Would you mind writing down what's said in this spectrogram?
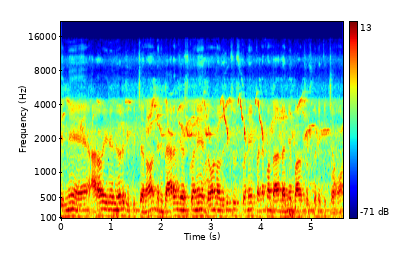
దీన్ని అరవై ఎనిమిది వేలకు ఇప్పించాను. దీన్ని బేరం చేసుకొని దోణ వదిలి చూసుకొని పెండకం దారులన్నీ బాగా చూసుకొని ఎక్కించాము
